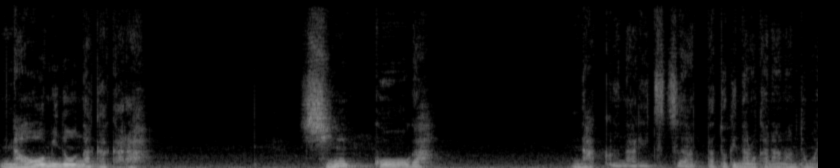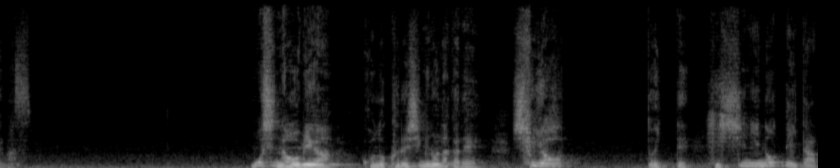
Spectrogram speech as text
ナオミの中から信仰がなくなりつつあった時なのかななんて思いますもしナオミがこの苦しみの中で「主よ!」と言って必死に祈っていた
